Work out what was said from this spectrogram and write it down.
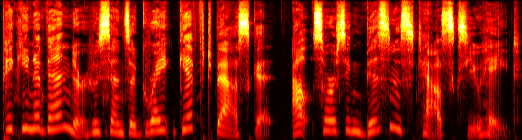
Picking a vendor who sends a great gift basket? Outsourcing business tasks you hate?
